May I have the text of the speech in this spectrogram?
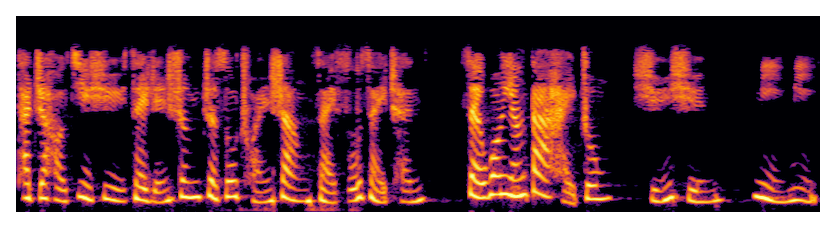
他只好继续在人生这艘船上载浮载沉，在汪洋大海中寻寻觅觅。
